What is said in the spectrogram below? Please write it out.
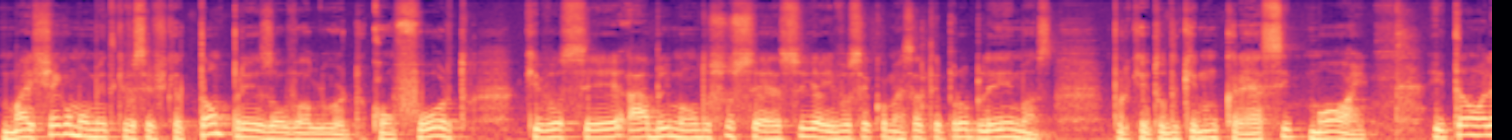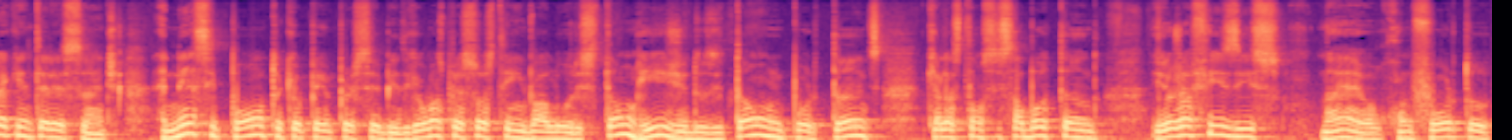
Mas chega um momento que você fica tão preso ao valor do conforto que você abre mão do sucesso e aí você começa a ter problemas, porque tudo que não cresce morre. Então, olha que interessante, é nesse ponto que eu tenho percebido que algumas pessoas têm valores tão rígidos e tão importantes que elas estão se sabotando. Eu já fiz isso né? O conforto,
